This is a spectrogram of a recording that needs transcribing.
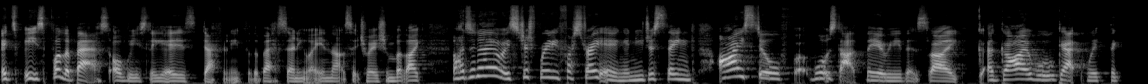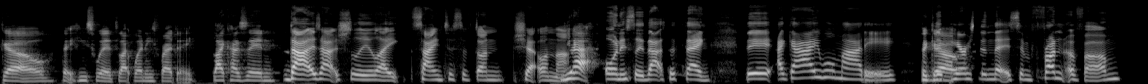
it's it's for the best obviously it is definitely for the best anyway in that situation but like i don't know it's just really frustrating and you just think i still what's that mm. theory that's like a guy will get with the girl that he's with like when he's ready? Like as in that is actually like scientists have done shit on that. Yeah. Honestly that's the thing. The a guy will marry the, the person that is in front of him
